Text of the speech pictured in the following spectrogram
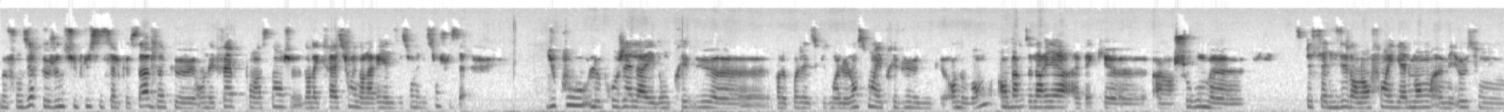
me font dire que je ne suis plus si seule que ça, bien que, en effet, pour l'instant, dans la création et dans la réalisation des missions, je suis seule. Du coup, le projet là est donc prévu, euh, enfin le projet, excuse-moi, le lancement est prévu donc en novembre, en mhm. partenariat avec euh, un showroom euh, spécialisé dans l'enfant également, mais eux sont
